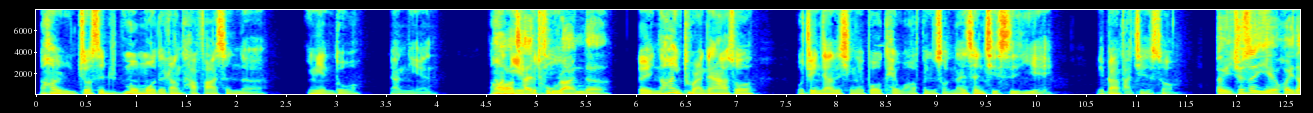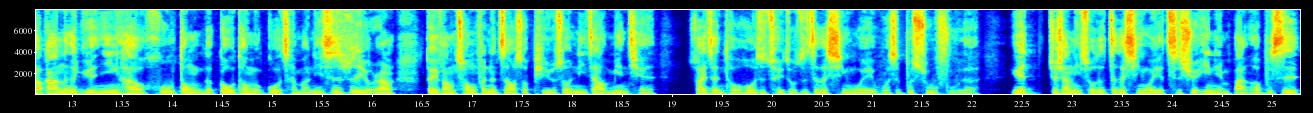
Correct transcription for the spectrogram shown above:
然后你就是默默的让它发生了一年多。两年，然后才突然的对，然后你突然跟他说：“我觉得你这样的行为不 OK，我要分手。”男生其实也没办法接受。对，就是也回到刚刚那个原因，还有互动的沟通的过程嘛。你是不是有让对方充分的知道说，比如说你在我面前摔枕头或者是捶桌子这个行为，我是不舒服的。因为就像你说的，这个行为也持续了一年半，而不是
